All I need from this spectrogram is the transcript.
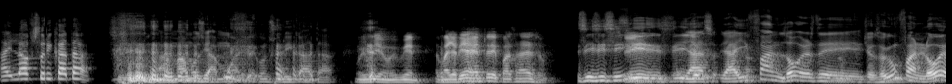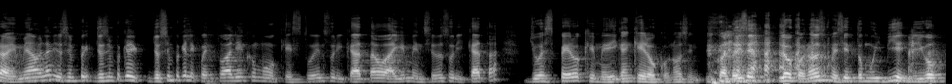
I love Suricata. Sí, amamos ya a muerte con Suricata. Muy bien, muy bien. La mayoría de gente le pasa eso. Sí, sí, sí. Sí, sí, sí, Ya, yo- ya hay fan lovers de... Yo soy un fan lover, a mí me hablan, yo siempre, yo siempre que, yo siempre que le cuento a alguien como que estuve en Suricata o alguien menciona Suricata, yo espero que me digan que lo conocen. Y cuando dicen lo conocen, me siento muy bien. Yo digo,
